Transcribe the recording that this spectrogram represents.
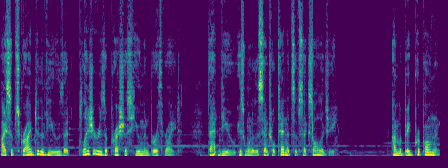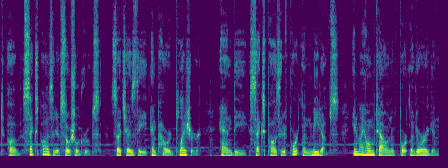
I subscribe to the view that pleasure is a precious human birthright. That view is one of the central tenets of sexology. I'm a big proponent of sex positive social groups such as the Empowered Pleasure and the Sex Positive Portland meetups in my hometown of Portland, Oregon.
